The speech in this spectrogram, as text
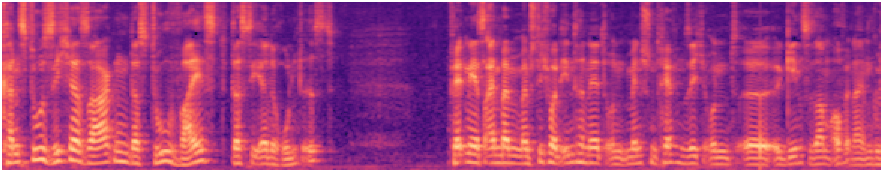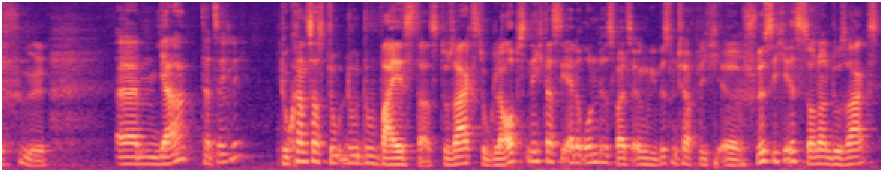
Kannst du sicher sagen, dass du weißt, dass die Erde rund ist? Fällt mir jetzt ein beim, beim Stichwort Internet und Menschen treffen sich und äh, gehen zusammen auf in einem Gefühl. Ähm, ja, tatsächlich. Du kannst das, du, du, du weißt das. Du sagst, du glaubst nicht, dass die Erde rund ist, weil es irgendwie wissenschaftlich äh, schlüssig ist, sondern du sagst,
